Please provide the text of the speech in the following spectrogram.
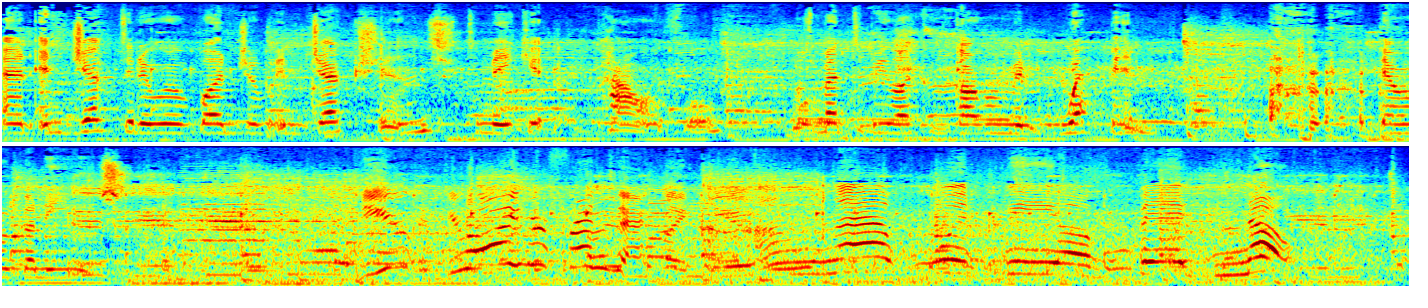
and injected it with a bunch of injections to make it powerful. It was meant to be like a government weapon they were gonna use. do you, you all your friends act like you? That would be a big no.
